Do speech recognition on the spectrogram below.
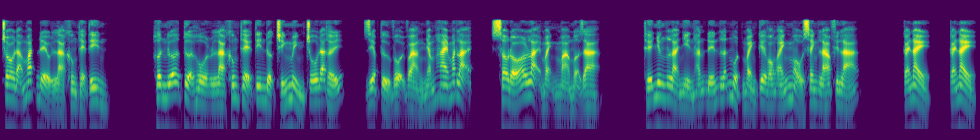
cho đã mắt đều là không thể tin. Hơn nữa tựa hồ là không thể tin được chính mình chỗ đã thấy, Diệp tử vội vàng nhắm hai mắt lại, sau đó lại mạnh mà mở ra. Thế nhưng là nhìn hắn đến lẫn một mảnh kia bóng ánh màu xanh lá phi lá. Cái này, cái này,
